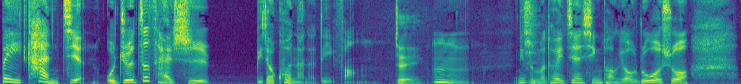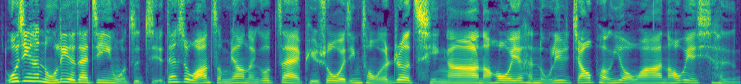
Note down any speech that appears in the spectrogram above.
被看见，我觉得这才是。比较困难的地方，对，嗯，你怎么推荐新朋友？如果说我已经很努力的在经营我自己，但是我要怎么样能够在，比如说我已经从我的热情啊，然后我也很努力的交朋友啊，然后我也很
